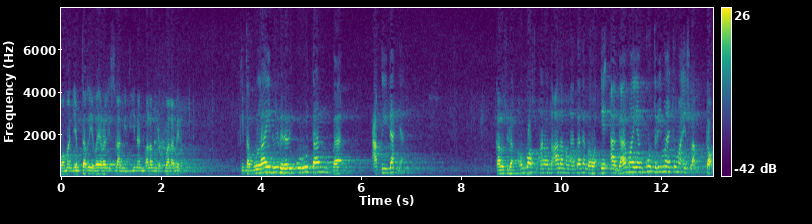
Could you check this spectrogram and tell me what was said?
"Wa man yabtaghi ghairal islami dinan falam yuqbal minhu." Kita mulai dulu dari urutan akidahnya. Kalau sudah Allah Subhanahu wa taala mengatakan bahwa eh, agama yang ku terima cuma Islam, tok.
